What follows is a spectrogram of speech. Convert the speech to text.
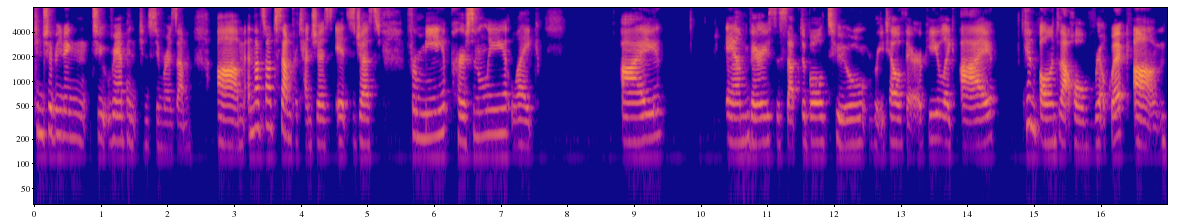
contributing to rampant consumerism. Um, and that's not to sound pretentious. It's just for me personally, like I am very susceptible to retail therapy. Like I can fall into that hole real quick. Um,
